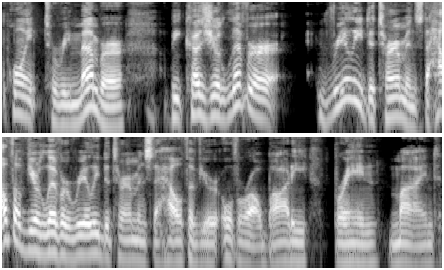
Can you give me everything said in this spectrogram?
point to remember because your liver really determines the health of your liver really determines the health of your overall body, brain, mind.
